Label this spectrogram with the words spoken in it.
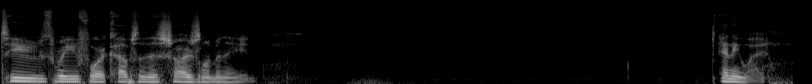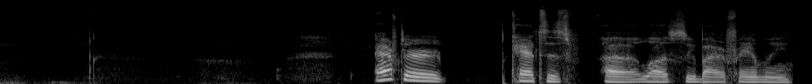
two, three, four cups of this charged lemonade. Anyway, after Katz's uh, lawsuit by her family,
